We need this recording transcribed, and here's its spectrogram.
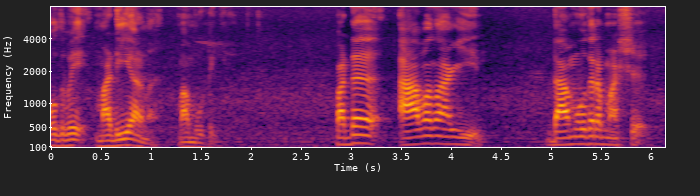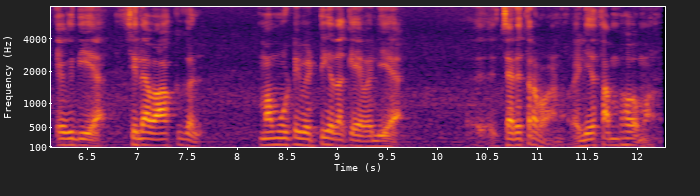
പൊതുവെ മടിയാണ് മമ്മൂട്ടിക്ക്. പണ്ട് ആവനാഴിയിൽ ദാമോദര മാഷ് എഴുതിയ ചില വാക്കുകൾ മമ്മൂട്ടി വെട്ടിയതൊക്കെ വലിയ ചരിത്രമാണ് വലിയ സംഭവമാണ്.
